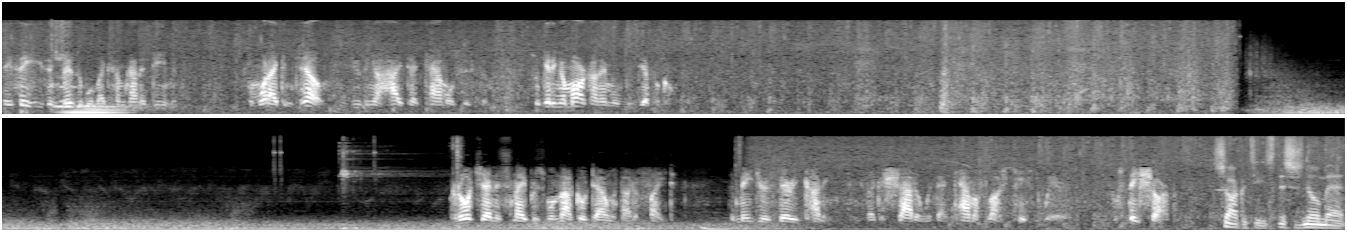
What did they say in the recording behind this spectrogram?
They say he's invisible like some kind of demon. From what I can tell, he's using a high-tech camo system, so getting a mark on him will be difficult. Rocha and his snipers will not go down without a fight. The Major is very cunning, and he's like a shadow with that camouflage kit he wears. So stay sharp. Socrates, this is Nomad.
